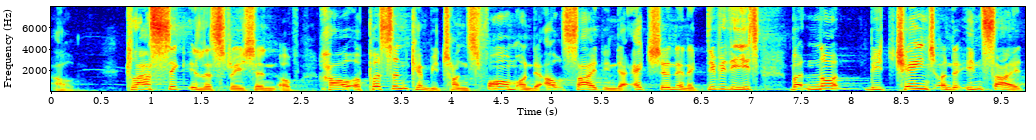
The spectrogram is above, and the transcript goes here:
out. Classic illustration of how a person can be transformed on the outside in their action and activities, but not be changed on the inside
